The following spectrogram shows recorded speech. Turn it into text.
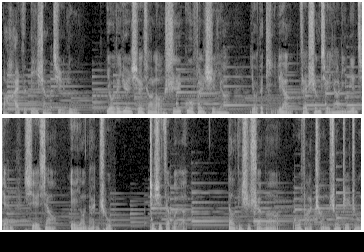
把孩子逼上绝路，有的怨学校老师过分施压，有的体谅在升学压力面前，学校也有难处，这是怎么了？到底是什么无法承受之重，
